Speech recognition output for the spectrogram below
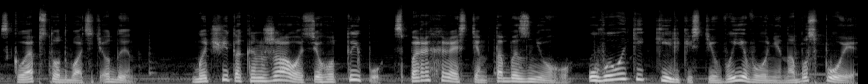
склеп 121. Мечі та кинжали цього типу з перехрестям та без нього у великій кількості виявлені на Боспої,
